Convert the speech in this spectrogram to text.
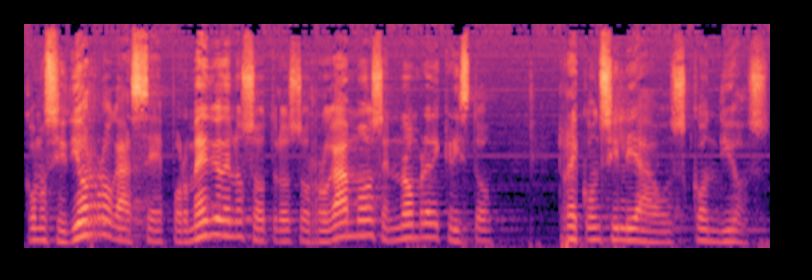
como si Dios rogase por medio de nosotros, os rogamos en nombre de Cristo, reconciliaos con Dios.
